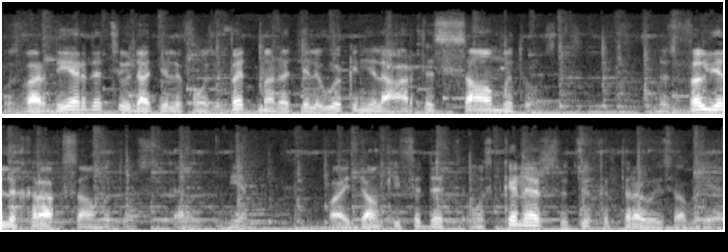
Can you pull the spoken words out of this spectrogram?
Ons waardeer dit sodat julle vir ons bid, maar dat julle ook in julle harte saam met ons is. En ons wil julle graag saam met ons uh, neem. Baie dankie vir dit. Ons kinders wat so getrou is aan jy.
